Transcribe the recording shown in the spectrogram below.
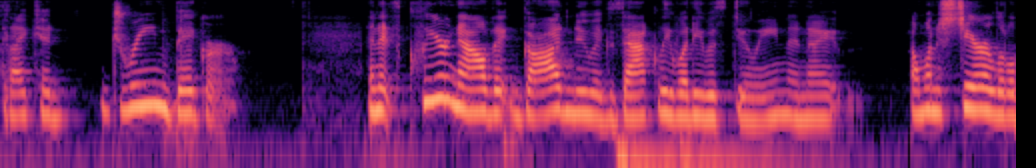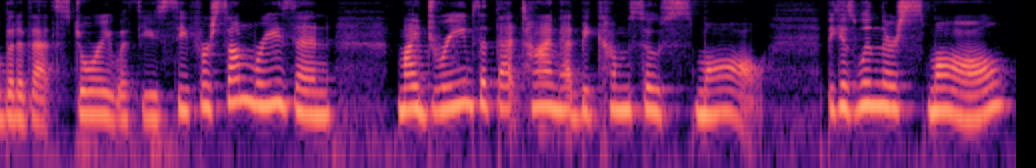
that I could dream bigger. And it's clear now that God knew exactly what he was doing. And I, I want to share a little bit of that story with you. See, for some reason, my dreams at that time had become so small because when they're small,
